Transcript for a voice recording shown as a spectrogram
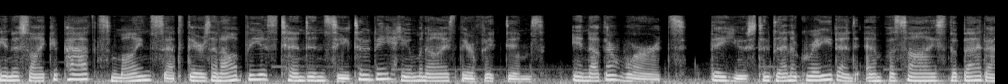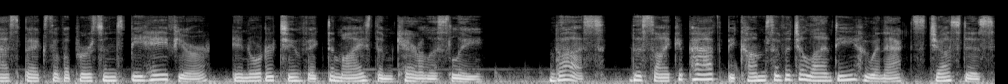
In a psychopath's mindset there's an obvious tendency to dehumanize their victims. In other words, they used to denigrate and emphasize the bad aspects of a person's behavior, in order to victimize them carelessly. Thus, the psychopath becomes a vigilante who enacts justice,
